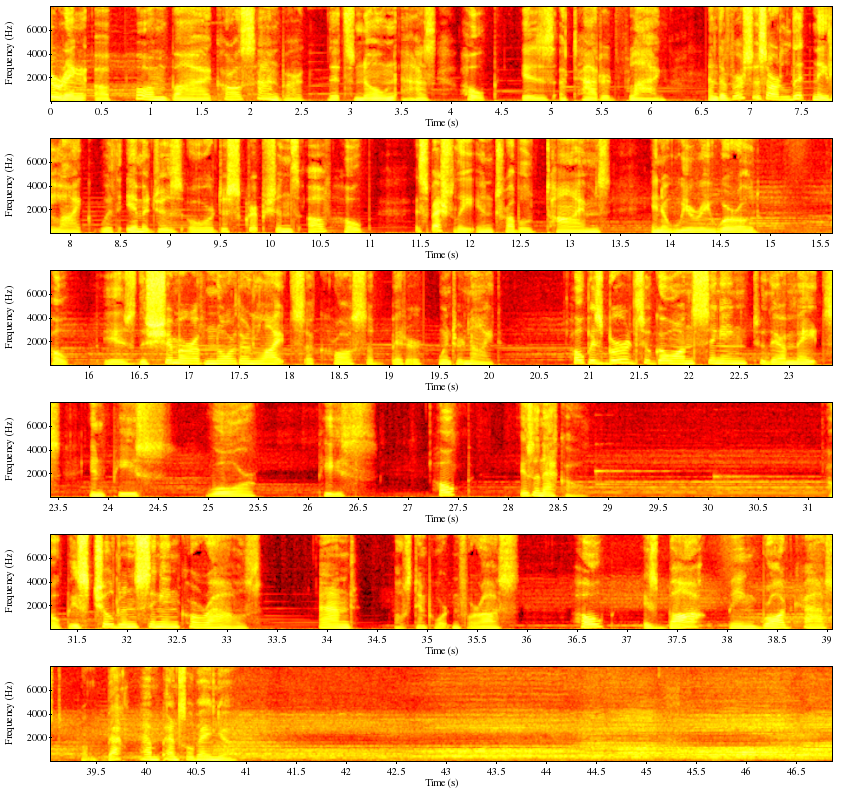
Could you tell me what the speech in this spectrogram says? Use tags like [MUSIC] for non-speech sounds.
hearing a poem by Carl Sandburg that's known as Hope is a Tattered Flag, and the verses are litany like with images or descriptions of hope, especially in troubled times, in a weary world. Hope is the shimmer of northern lights across a bitter winter night. Hope is birds who go on singing to their mates in peace, war, peace. Hope is an echo. Hope is children singing chorales. And, most important for us, hope is Bach being broadcast from Bethlehem, Pennsylvania.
